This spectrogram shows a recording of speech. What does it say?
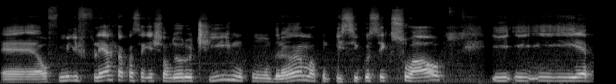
É, o filme ele flerta com essa questão do erotismo, com o drama, com o psicossexual, e, e, e é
